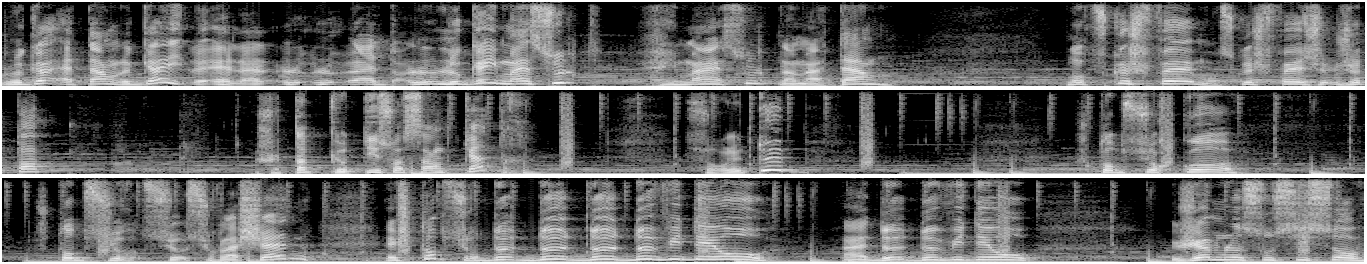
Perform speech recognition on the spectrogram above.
Le gars, attends, le gars, il, le, le- le- gars, m'insulte. Il m'insulte, non mais attends. Donc, ce que je fais, moi, ce que je fais, je, tape. Je tape Coty64 sur YouTube. Je tombe sur quoi? Je tombe sur, sur, sur la chaîne et je tombe sur deux, deux, deux, deux vidéos. Hein, deux, deux vidéos. J'aime le saucisson,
